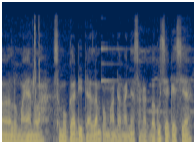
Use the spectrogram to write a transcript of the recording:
uh, lumayan lah. Semoga di dalam pemandangannya sangat bagus ya guys ya.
